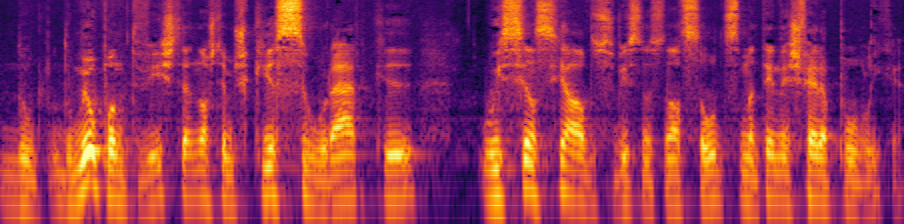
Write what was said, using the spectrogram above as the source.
do, do, meu ponto de vista, nós temos que assegurar que o essencial do Serviço Nacional de Saúde se mantém na esfera pública.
